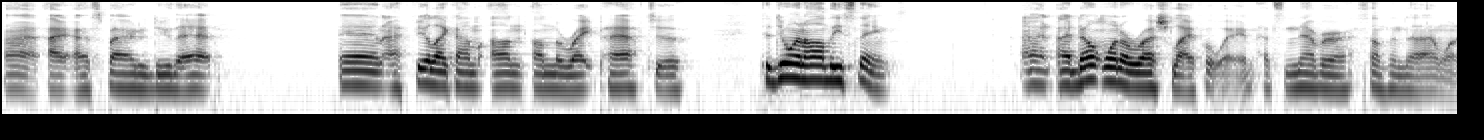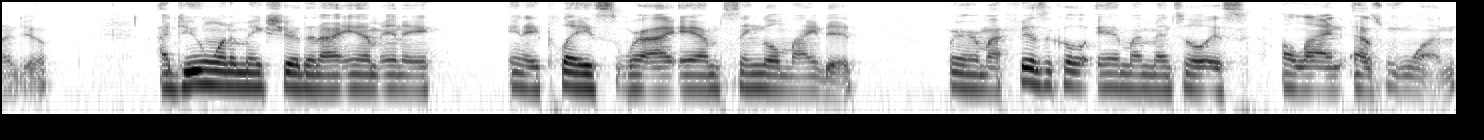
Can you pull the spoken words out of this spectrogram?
I, I aspire to do that. And I feel like I'm on, on the right path to to doing all these things. I, I don't want to rush life away. That's never something that I want to do. I do want to make sure that I am in a in a place where I am single minded, where my physical and my mental is aligned as one.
